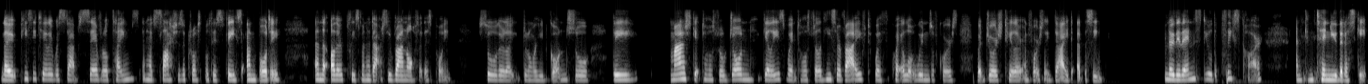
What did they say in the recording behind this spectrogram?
Now, PC Taylor was stabbed several times and had slashes across both his face and body and the other policeman had actually ran off at this point. So they're like, don't know where he'd gone. So they managed to get to hospital. John Gillies went to hospital and he survived with quite a lot of wounds, of course, but George Taylor unfortunately died at the scene. Now they then steal the police car and continue their escape.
